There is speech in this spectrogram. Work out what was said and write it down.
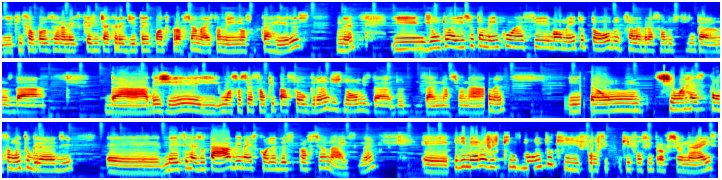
e que são posicionamentos que a gente acredita enquanto profissionais também em nossas carreiras, né? E junto a isso também com esse momento todo de celebração dos 30 anos da da ADG e uma associação que passou grandes nomes da, do design nacional, né? Então tinha uma responsa muito grande é, nesse resultado e na escolha desses profissionais, né? É, primeiro a gente quis muito que, fosse, que fossem profissionais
